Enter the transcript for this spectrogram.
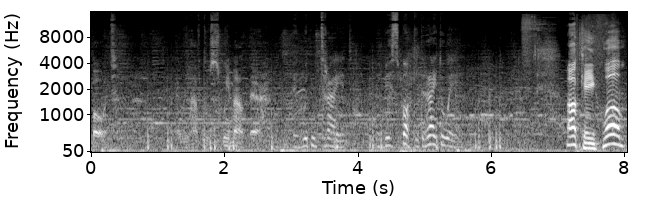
boat. I will have to swim out there. They wouldn't try it. They'd be spotted right away. Okay, well,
